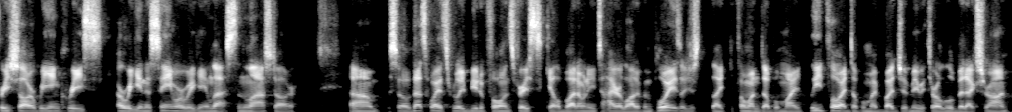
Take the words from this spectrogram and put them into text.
for each dollar we increase, are we getting the same or are we getting less than the last dollar? Um, so that's why it's really beautiful and it's very scalable. I don't need to hire a lot of employees. I just like if I want to double my lead flow, I double my budget, maybe throw a little bit extra on.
